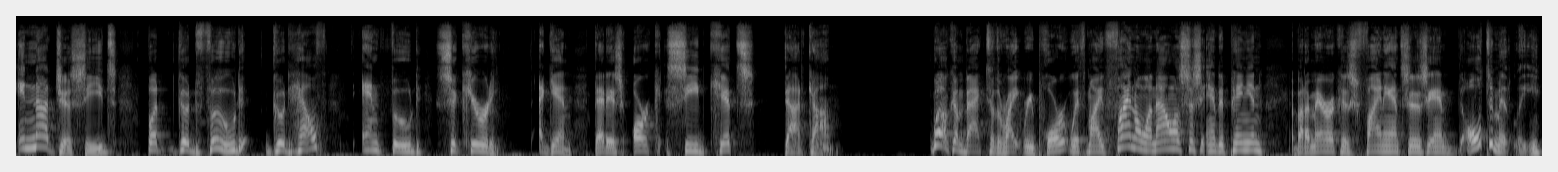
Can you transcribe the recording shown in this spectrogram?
in not just seeds, but good food, good health, and food security. Again, that is arkseedkits.com. Welcome back to the Wright Report with my final analysis and opinion about America's finances and ultimately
